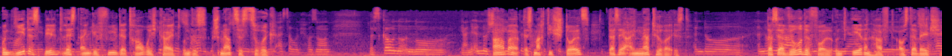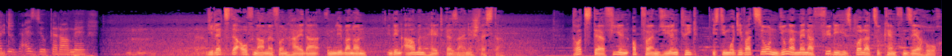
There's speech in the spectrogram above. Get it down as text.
Und jedes Bild lässt ein Gefühl der Traurigkeit und des Schmerzes zurück. Aber es macht dich stolz, dass er ein Märtyrer ist, dass er würdevoll und ehrenhaft aus der Welt schied. Die letzte Aufnahme von Haida im Libanon, in den Armen hält er seine Schwester. Trotz der vielen Opfer im Syrienkrieg ist die Motivation junger Männer für die Hisbollah zu kämpfen sehr hoch.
